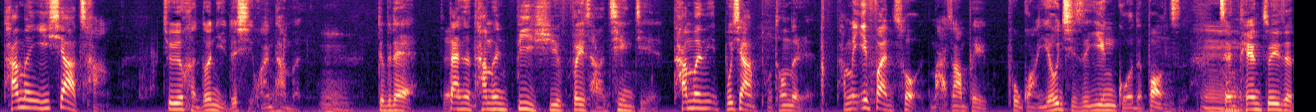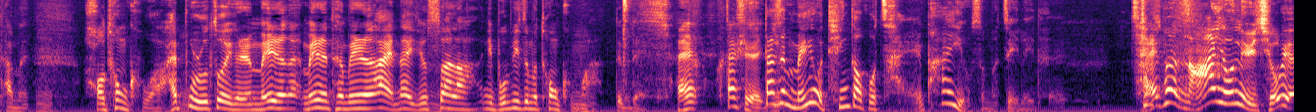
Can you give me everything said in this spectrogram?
他们一下场就有很多女的喜欢他们。嗯，对不对？但是他们必须非常清洁，他们不像普通的人，他们一犯错马上被曝光，尤其是英国的报纸，整天追着他们，好痛苦啊！还不如做一个人，没人爱，没人疼，没人爱，那也就算了，你不必这么痛苦嘛，对不对？哎，但是但是没有听到过裁判有什么这一类的。裁判哪有女球员、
